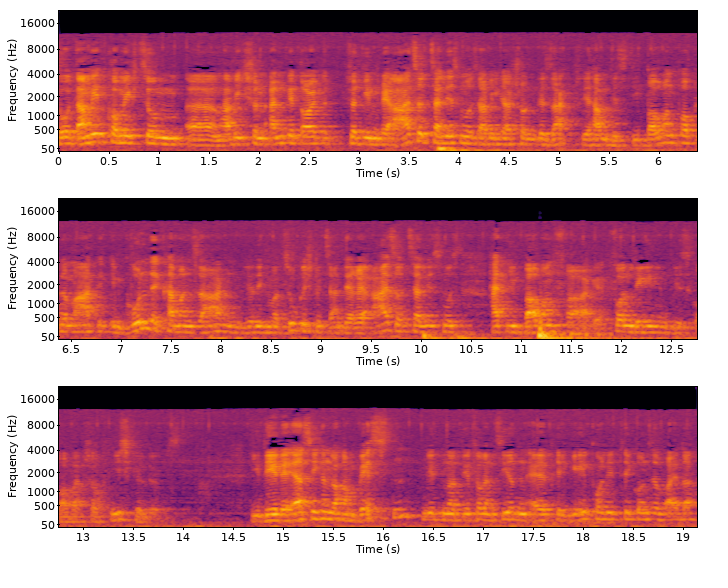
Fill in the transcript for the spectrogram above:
So, damit komme ich zum, äh, habe ich schon angedeutet, für den Realsozialismus habe ich ja schon gesagt, wir haben das, die Bauernproblematik. Im Grunde kann man sagen, will ich mal zugespitzt sagen, der Realsozialismus hat die Bauernfrage von Lenin bis Gorbatschow nicht gelöst. Die DDR sicher noch am besten mit einer differenzierten LPG-Politik und so weiter,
